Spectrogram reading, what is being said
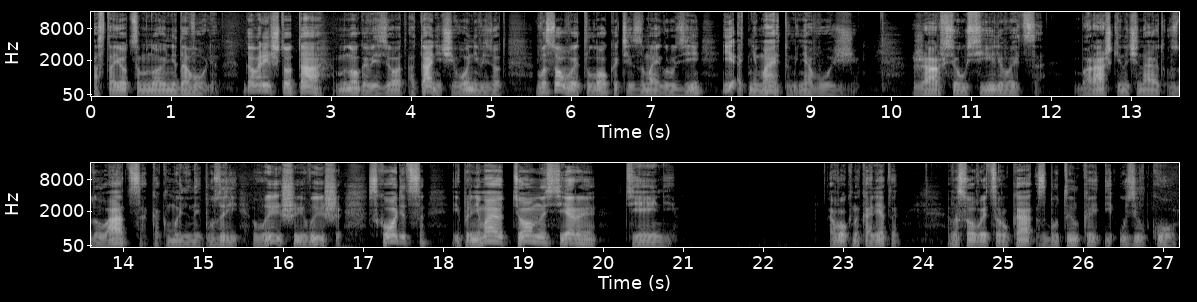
остается мною недоволен. Говорит, что та много везет, а та ничего не везет высовывает локоть из-за моей груди и отнимает у меня вожжи. Жар все усиливается. Барашки начинают вздуваться, как мыльные пузыри, выше и выше, сходятся и принимают темно-серые тени. А в окна кареты высовывается рука с бутылкой и узелком.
